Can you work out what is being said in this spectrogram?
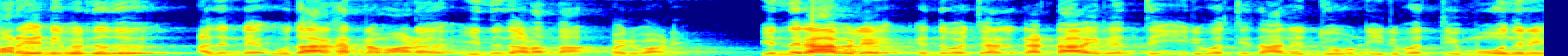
പറയേണ്ടി വരുന്നത്? അതിന്റെ ഉദാഹരണമാണ് ഇന്ന് നടന്ന പരിപാടി. ഇന്ന് രാവിലെ എന്ന് വെച്ചാൽ രണ്ടായിരത്തി ഇരുപത്തിനാല് ജൂൺ ഇരുപത്തി മൂന്നിന്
